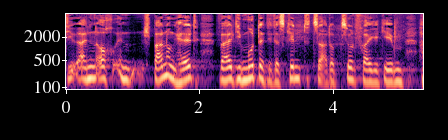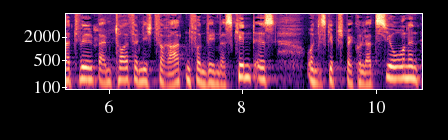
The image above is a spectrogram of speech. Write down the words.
die einen auch in Spannung hält, weil die Mutter, die das Kind zur Adoption freigegeben hat, will beim Teufel nicht verraten, von wem das Kind ist. Und es gibt Spekulationen.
